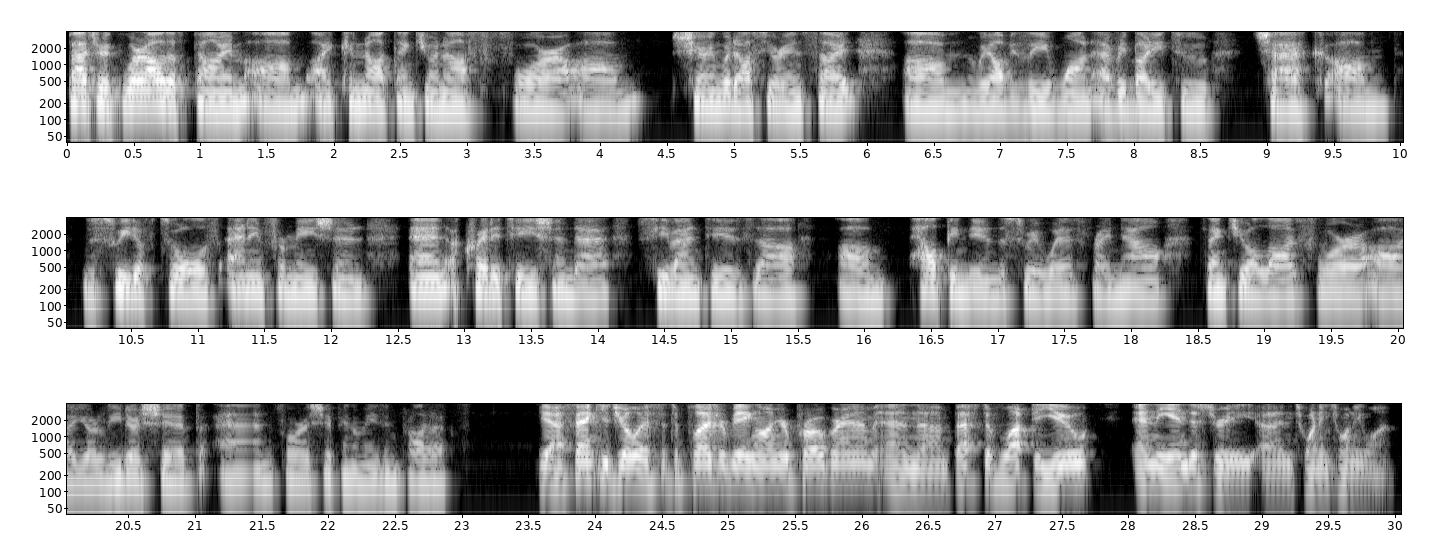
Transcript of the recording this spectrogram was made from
Patrick, we're out of time. Um, I cannot thank you enough for um, sharing with us your insight. Um, we obviously want everybody to check um, the suite of tools and information and accreditation that Cvent is uh, um, helping the industry with right now. Thank you a lot for uh, your leadership and for shipping amazing products. Yeah, thank you, Julius. It's a pleasure being on your program, and uh, best of luck to you and the industry uh, in 2021.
